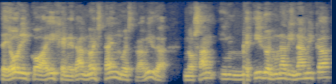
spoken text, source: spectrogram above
teórico ahí general, no está en nuestra vida. Nos han metido en una dinámica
